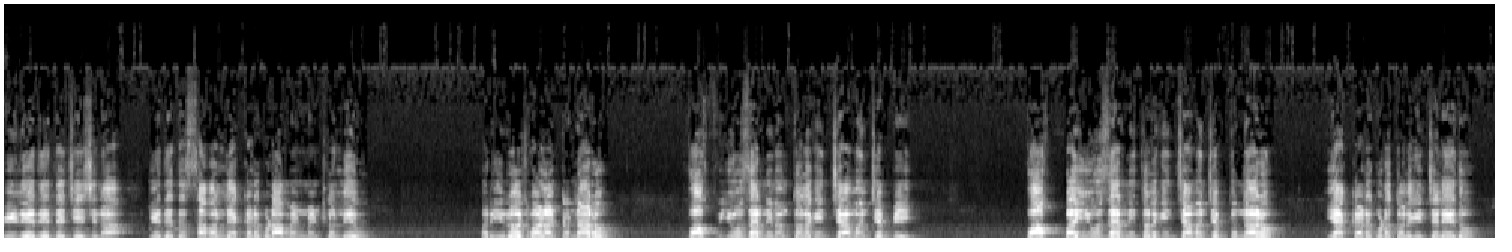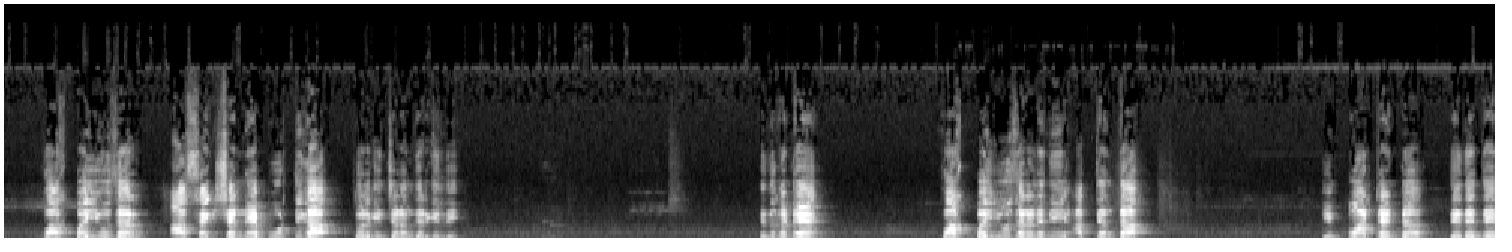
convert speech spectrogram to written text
వీళ్ళు ఏదైతే చేసిన ఏదైతే సవరణలు ఎక్కడ కూడా అమెండ్మెంట్లో లేవు. మరి ఈరోజు వాళ్ళు అంటున్నారు వఫ్ యూజర్ని మేము తొలగించామని చెప్పి. వఫ్ బై యూజర్ని తొలగించామని చెప్తున్నారు. ఎక్కడ కూడా తొలగించలేదు. వఫ్ బై యూజర్ ఆ సెక్షన్నే పూర్తిగా తొలగించడం జరిగింది. ఎందుకంటే వర్క్ బై యూజర్ అనేది అత్యంత ఇంపార్టెంట్ ఏదైతే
